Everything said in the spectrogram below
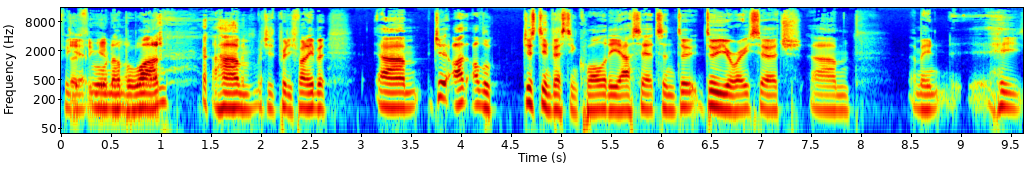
forget, don't forget rule number, number one, one. um, which is pretty funny. But um, I, I look just invest in quality assets and do do your research. Um, I mean, he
